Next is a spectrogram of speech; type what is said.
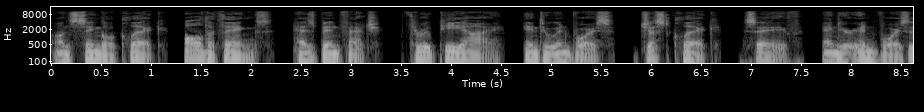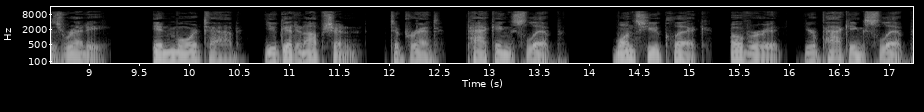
on single click, all the things, has been fetch, through PI, into invoice, just click, save, and your invoice is ready. In More tab, you get an option, to print, packing slip. Once you click, over it, your packing slip,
